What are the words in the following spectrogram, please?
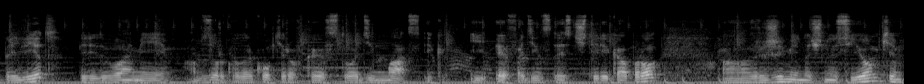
привет! Перед вами обзор квадрокоптеров KF-101 Max и F1S 4K Pro а, в режиме ночной съемки.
